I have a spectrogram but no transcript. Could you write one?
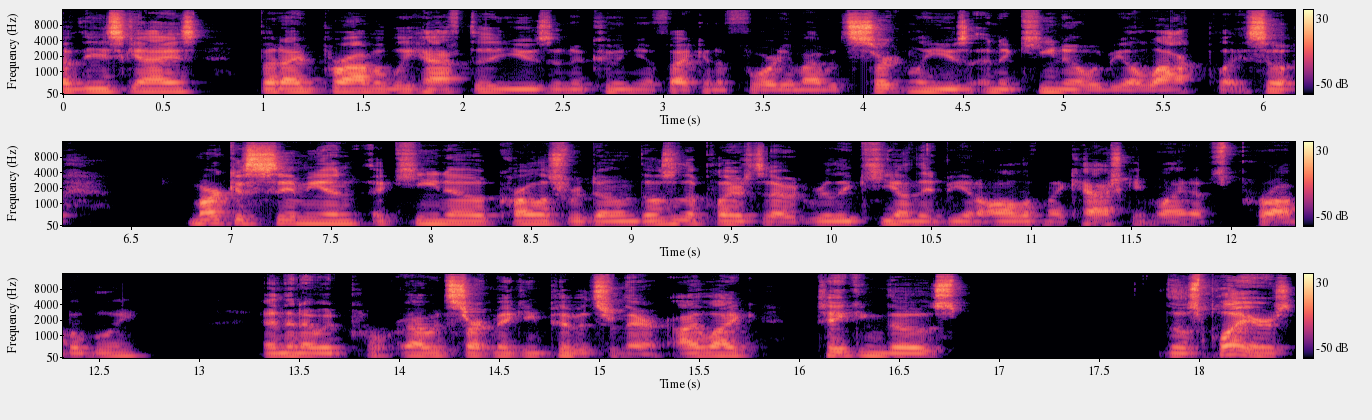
of these guys, but I'd probably have to use an Acuna if I can afford him. I would certainly use an Aquino would be a lock play. So Marcus Semien, Aquino, Carlos Rodon, those are the players that I would really key on. They'd be in all of my cash game lineups probably, and then I would I would start making pivots from there. I like taking those those players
